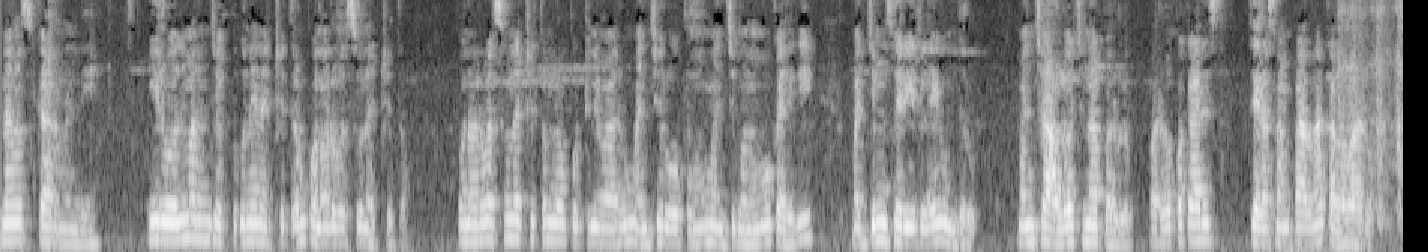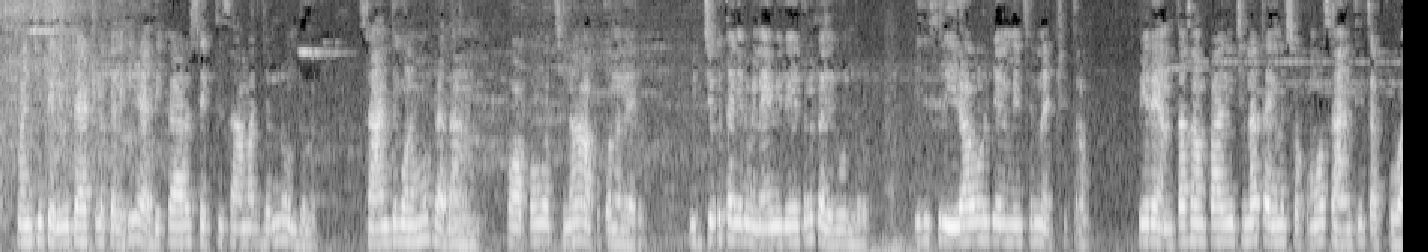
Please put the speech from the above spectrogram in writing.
నమస్కారం అండి ఈరోజు మనం చెప్పుకునే నక్షత్రం పునర్వసు నక్షత్రం. పునర్వసు నక్షత్రంలో పుట్టినవారు మంచి రూపము మంచి గుణము కలిగి మధ్యమ శరీరులై ఉందరు. మంచి ఆలోచన పరులు పరోపకారి స్థిర సంపాదన కలవారు. మంచి తెలివితేటలు కలిగి అధికార శక్తి సామర్థ్యంలో ఉండును శాంతి గుణము ప్రధానం. కోపం వచ్చినా ఆపుకొనలేరు. విద్యకు తగిన వినయ విధేయతలు కలిగి ఉందరు. ఇది శ్రీరాముడు జన్మించిన నక్షత్రం. వీరు ఎంత సంపాదించినా తగిన సుఖమో శాంతి తక్కువ.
